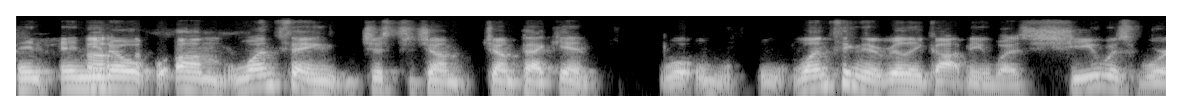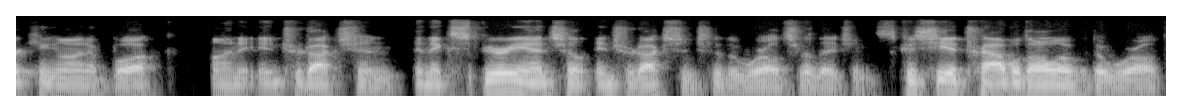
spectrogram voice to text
And and you uh, know, um, one thing just to jump jump back in, one thing that really got me was she was working on a book on an introduction, an experiential introduction to the world's religions, because she had traveled all over the world.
